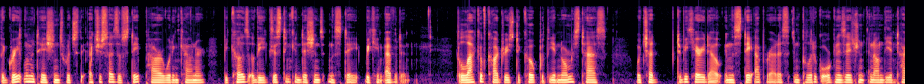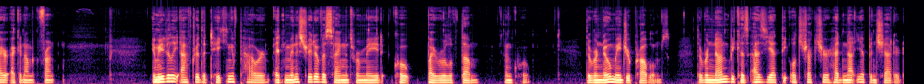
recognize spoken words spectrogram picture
the great limitations which the exercise of state power would encounter because of the existing conditions in the state became evident. The lack of cadres to cope with the enormous tasks which had to be carried out in the state apparatus, in political organization, and on the entire economic front. Immediately after the taking of power, administrative assignments were made, quote, by rule of thumb, unquote. There were no major problems. There were none because as yet the old structure had not yet been shattered.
